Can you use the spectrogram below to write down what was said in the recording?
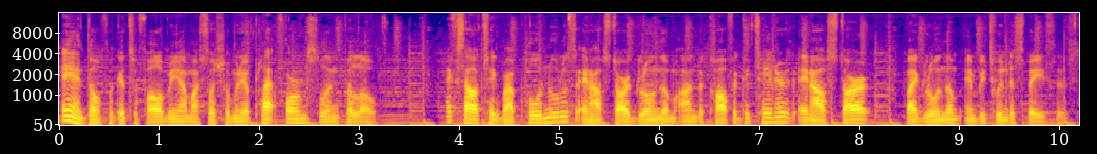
And don't forget to follow me on my social media platforms linked below. Next, I'll take my pool noodles and I'll start gluing them on the coffee containers and I'll start by gluing them in between the spaces.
